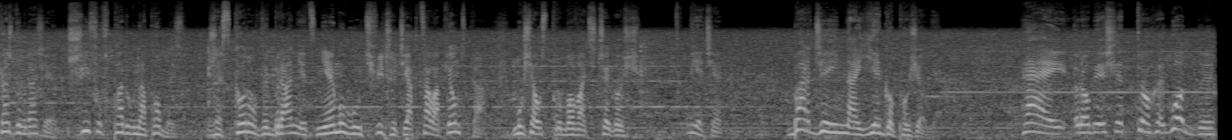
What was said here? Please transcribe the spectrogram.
W każdym razie, Shifu wpadł na pomysł, że skoro wybraniec nie mógł ćwiczyć jak cała piątka, musiał spróbować czegoś, wiecie, bardziej na jego poziomie. Hej, robię się trochę głodny.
